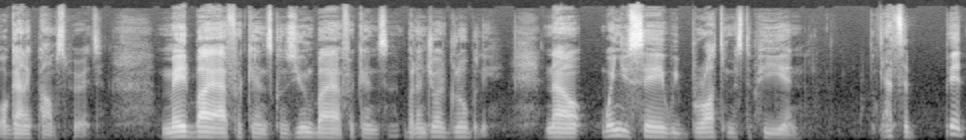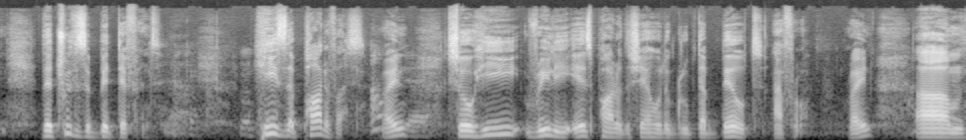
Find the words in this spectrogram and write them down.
organic palm spirit made by Africans, consumed by Africans, but enjoyed globally. Now, when you say we brought Mr. P in, that's a bit, the truth is a bit different. He's a part of us, right? So he really is part of the shareholder group that built Aphro, right? Um,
